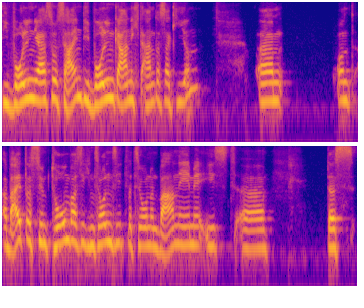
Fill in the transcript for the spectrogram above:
die wollen ja so sein, die wollen gar nicht anders agieren. Ähm, und ein weiteres Symptom, was ich in solchen Situationen wahrnehme, ist, äh, dass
